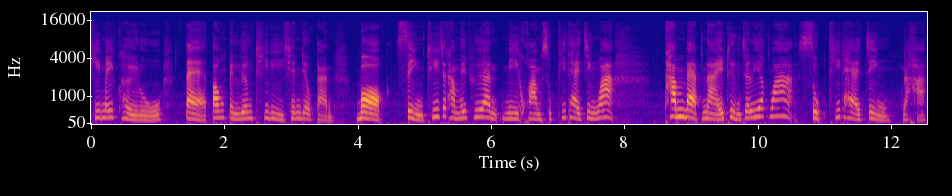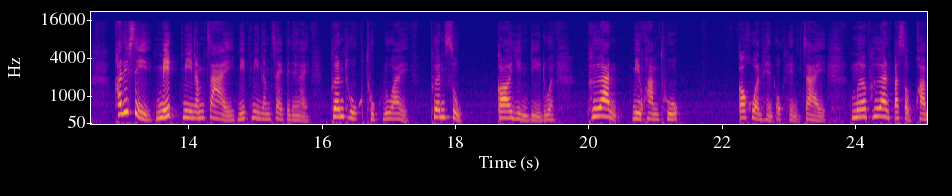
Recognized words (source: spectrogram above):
ที่ไม่เคยรู้ แต่ต้องเป็นเรื่องที่ดีเช่นเดียวกัน บอกสิ่งที่จะทำให้เพื่อนมีความสุขที่แท้จริงว่าทำแบบไหนถึงจะเรียกว่าสุขที่แท้จริงนะคะ ข้อที่ 4 มิตรมีน้ำใจ มิตรมีน้ำใจเป็นยังไง เพื่อนทุกทุกด้วย เพื่อนสุขก็ยินดีด้วย เพื่อนมีความทุกข์ก็ควรเห็นอกเห็นใจ เมื่อเพื่อนประสบความ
